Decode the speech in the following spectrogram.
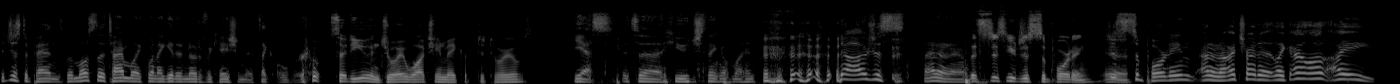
it just depends, but most of the time, like when I get a notification, it's like over. So, do you enjoy watching makeup tutorials? yes, it's a huge thing of mine. No, I was just I don't know, That's just you're just supporting. just supporting. I don't know. I try to like I I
